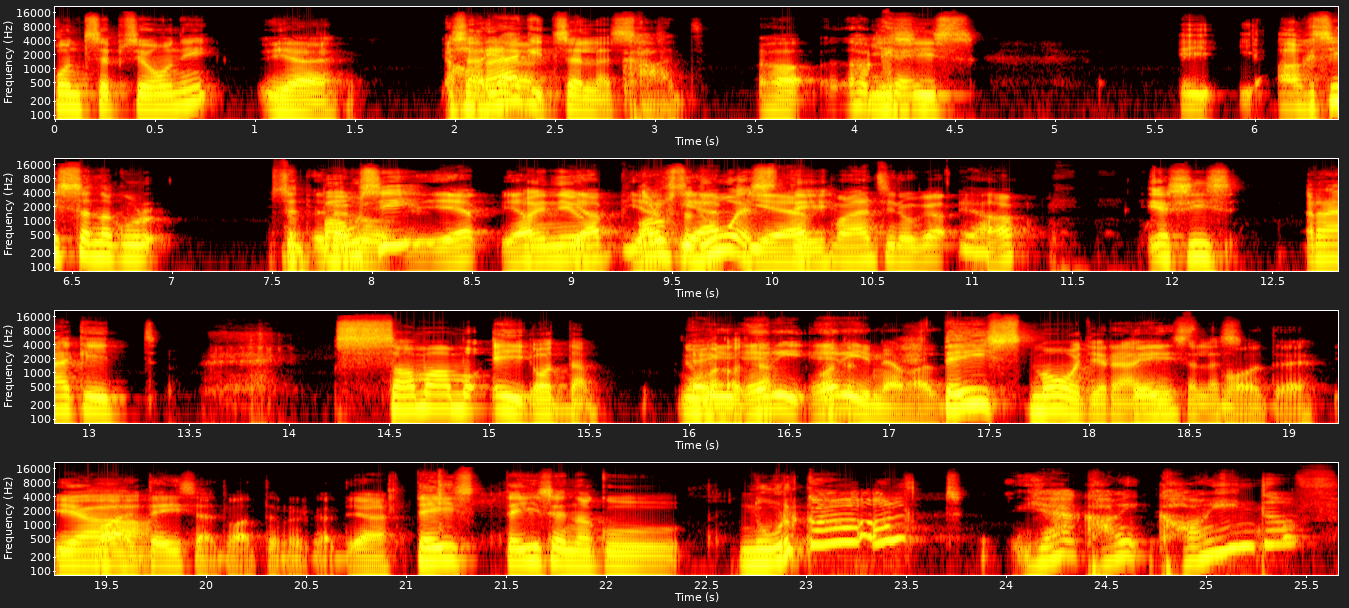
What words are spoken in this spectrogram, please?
kontseptsiooni ja, ja sa räägid sellest God oh,, okay. ja. siis, aga siis sa nagu teed pausi nagu, jep, jep, on ju, jep, jep, alustad jep, uuesti. ma lähen sinuga, jaa. ja siis räägid sama, ei oota. ei, eri, erinevad. teistmoodi räägid sellest teistmoodi. ja teised vaatenurgad, jah. teist, teise nagu nurga alt. jah, kind, kind of.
